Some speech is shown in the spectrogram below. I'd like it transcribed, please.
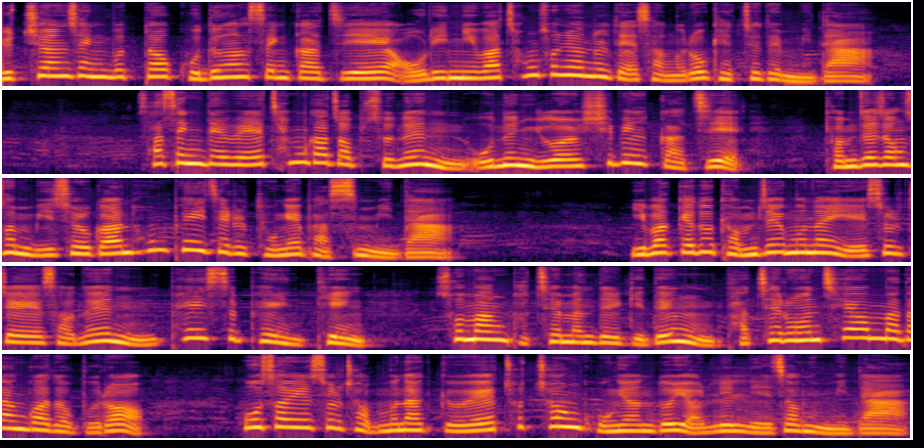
유치원생부터 고등학생까지의 어린이와 청소년을 대상으로 개최됩니다. 사생대회 참가 접수는 오는 6월 10일까지 겸재정선 미술관 홈페이지를 통해 받습니다. 이 밖에도 겸재문화예술제에서는 페이스 페인팅, 소망 부채 만들기 등 다채로운 체험마당과 더불어 호서예술 전문학교의 초청 공연도 열릴 예정입니다.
